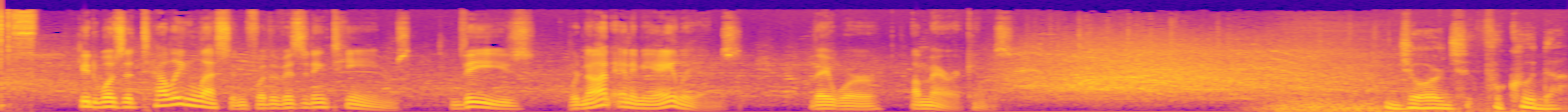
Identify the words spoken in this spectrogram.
it was a telling lesson for the visiting teams. These were not enemy aliens, they were Americans. George Fukuda.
